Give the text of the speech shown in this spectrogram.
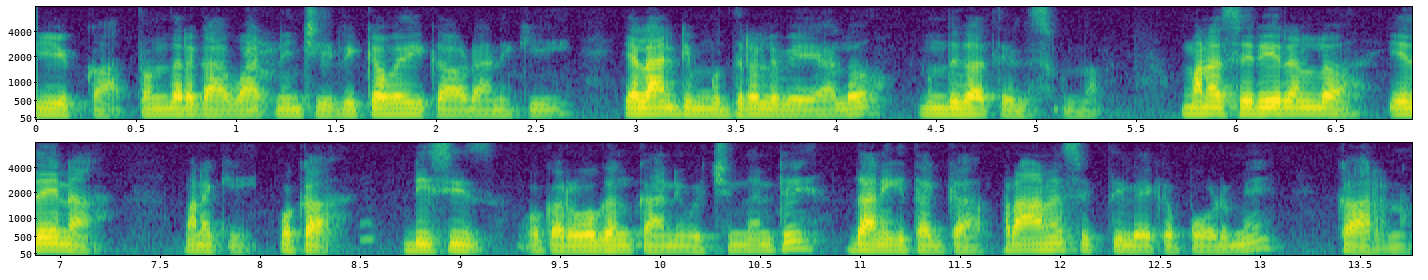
ఈ యొక్క తొందరగా వాటి నుంచి రికవరీ కావడానికి ఎలాంటి ముద్రలు వేయాలో ముందుగా తెలుసుకుందాం. మన శరీరంలో ఏదైనా మనకి ఒక డిసీజ్ ఒక రోగం కానీ వచ్చిందంటే దానికి తగ్గ ప్రాణశక్తి లేకపోవడమే కారణం.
